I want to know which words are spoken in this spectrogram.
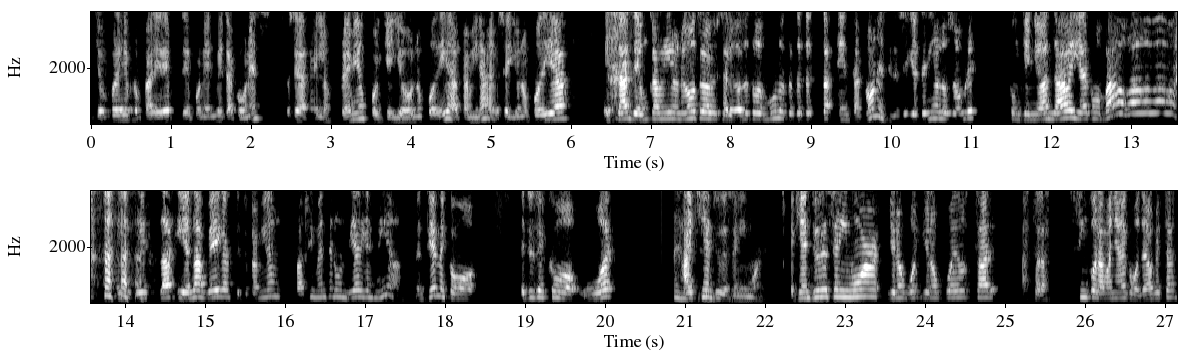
yo, por ejemplo, paré de, ponerme tacones, o sea, en los premios, porque yo no podía caminar, o sea, yo no podía estar de un camino en otro, saludando a todo el mundo, en tacones. Entonces yo tenía los hombres con quien yo andaba y era como, vamos, vamos, vamos. Y, y, es Las Vegas, que tú caminas fácilmente en un día y es mía, ¿me entiendes? Como, entonces es como, what? I can't do this anymore. I can't do this anymore. Yo no, yo no puedo estar hasta las 5 de la mañana como tengo que estar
